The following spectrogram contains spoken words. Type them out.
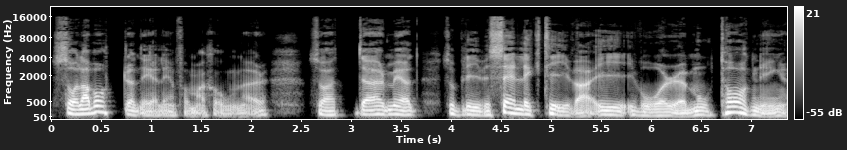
sålla bort en del informationer. Så att därmed så blir vi selektiva i, i vår mottagning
